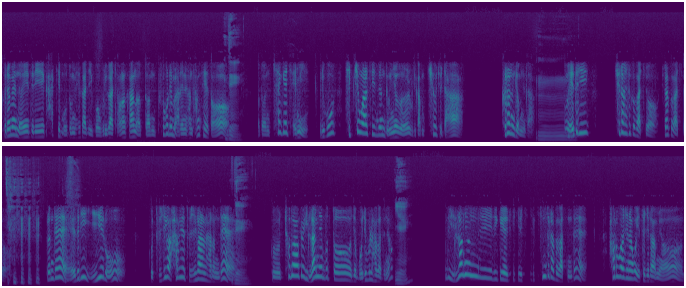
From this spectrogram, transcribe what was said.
그러면 너희들이 같이 모둠해가지고 우리가 정확한 어떤 프로그램을 마련한 상태에서 네. 어떤 책의 재미 그리고 집중할 수 있는 능력을 우리가 한번 키워주자 그러는 겁니다. 음. 애들이 싫어하실 것 같죠? 싫어할 것 같죠? 그런데 애들이 이해로 그 두 시간 하루에 두 시간을 하는데 네. 그 초등학교 1학년부터 이제 모집을 하거든요. 예. 근데 1학년들이 이게, 이게 힘들할 것 같은데 하루가 지나고 이틀 지나면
